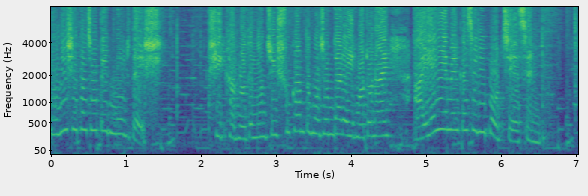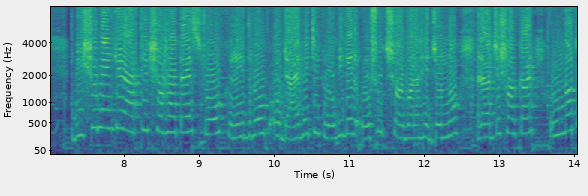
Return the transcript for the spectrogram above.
পুলিশ হেফাজতের নির্দেশ। শিক্ষা প্রতিমন্ত্রী সুকান্ত মজুমদার এই ঘটনায় আইআইএম এর কাছে রিপোর্ট চেয়েছেন। বিশ্ব ব্যাংকের আর্থিক সহায়তায় স্ট্রোক, হৃদরোগ ও ডায়াবেটিক রোগীদের ওষুধ সরবরাহের জন্য রাজ্য সরকার উন্নত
